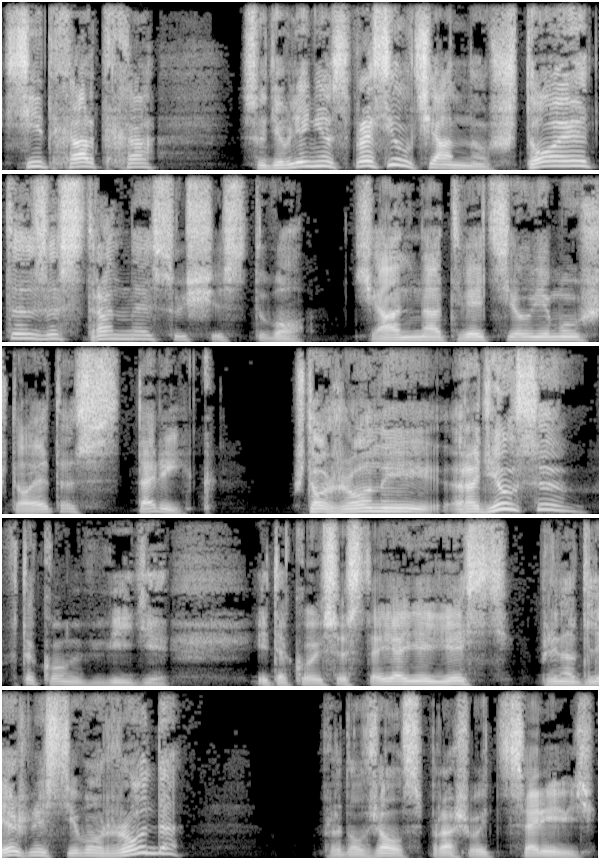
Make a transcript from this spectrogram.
Сидхартха с удивлением спросил Чанну, что это за странное существо. Чанна ответил ему, что это старик. Что же он и родился в таком виде, и такое состояние есть принадлежность его рода? Продолжал спрашивать царевич.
